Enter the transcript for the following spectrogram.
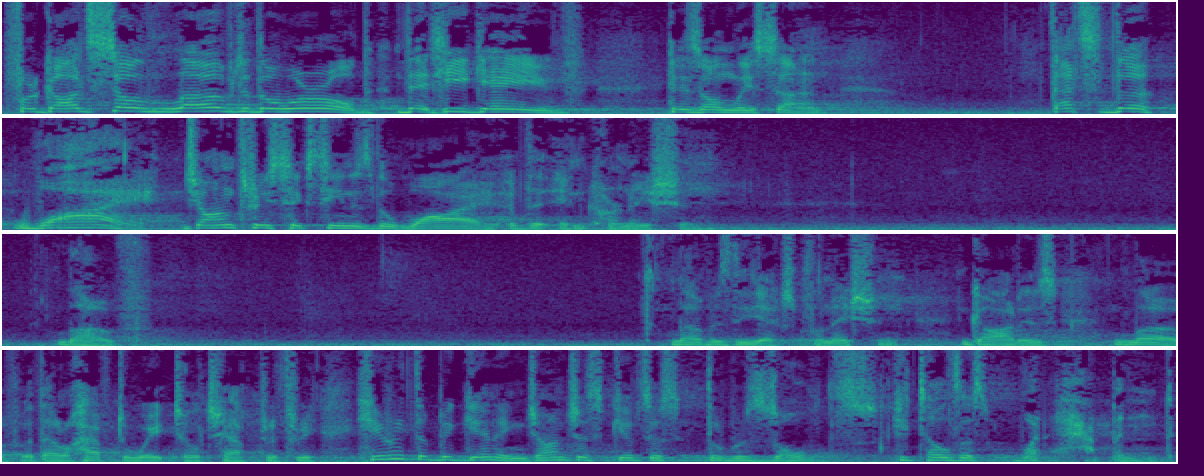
for God so loved the world that he gave his only son. That's the why. John 3:16 is the why of the incarnation. Love. Love is the explanation. God is love, but that'll have to wait till chapter 3. Here at the beginning, John just gives us the results. He tells us what happened.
